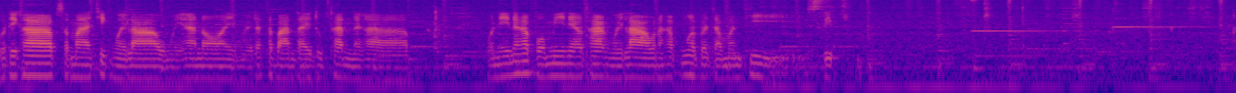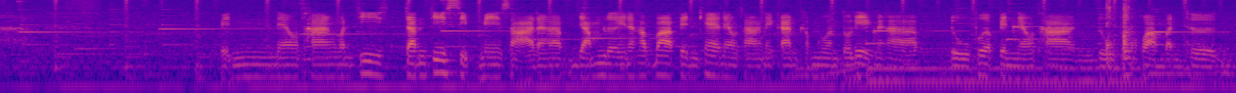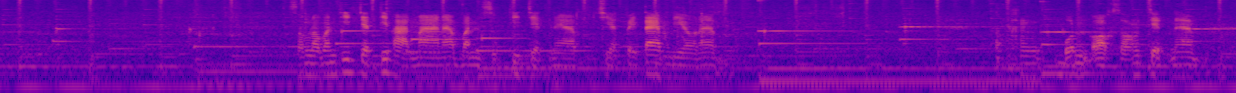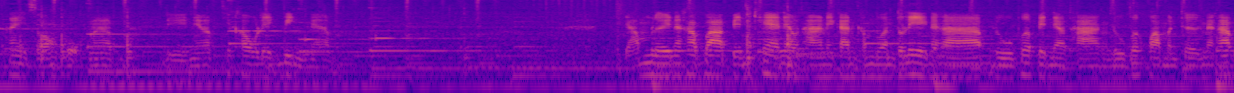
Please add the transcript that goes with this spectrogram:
วัสดีครับ สมาชิกหวยลาวหวยฮานอยหวยรัฐบาลไทยทุกท่านนะครับ วันนี้นะครับผมมีแนวทางหวยลาวนะครับงวดประจำวันที่ 10 เป็นแนวทางวันที่จันทร์ที่ 10 เมษายนนะครับ ย้ำเลยนะครับว่าเป็นแค่แนวทางในการคำนวณตัวเลขนะครับ ดูเพื่อเป็นแนวทางดูเพื่อความบันเทิง สำหรับวันที่ 7 ที่ผ่านมานะครับ วันศุกร์ที่ 7 นะครับเฉียดไปแต้มเดียวนะครับข้างบนออก 27 นะครับ ให้ 26 นะครับ ดีนะครับที่เข้าเลขวิ่งนะครับ ย้ำเลยนะครับว่าเป็นแค่แนวทางในการคำนวณตัวเลขนะครับ ดูเพื่อเป็นแนวทางดูเพื่อความบันเทิงนะครับ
